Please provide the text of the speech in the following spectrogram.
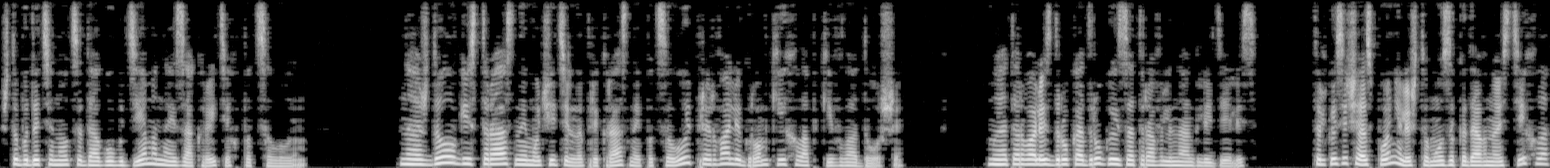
чтобы дотянуться до губ демона и закрыть их поцелуем. Наш долгий, страстный, мучительно прекрасный поцелуй прервали громкие хлопки в ладоши. Мы оторвались друг от друга и затравленно огляделись. Только сейчас поняли, что музыка давно стихла,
